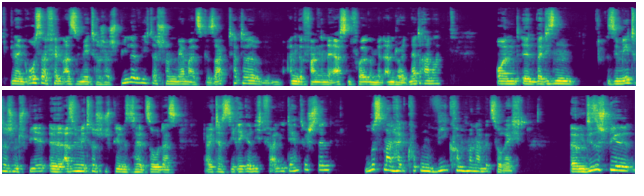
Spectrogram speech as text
Ich bin ein großer Fan asymmetrischer Spiele, wie ich das schon mehrmals gesagt hatte, angefangen in der ersten Folge mit Android Netrunner. Und äh, bei diesen symmetrischen Spiel, äh, asymmetrischen Spielen ist es halt so, dass dadurch, dass die Regeln nicht für alle identisch sind, muss man halt gucken, wie kommt man damit zurecht. Ähm, dieses Spiel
